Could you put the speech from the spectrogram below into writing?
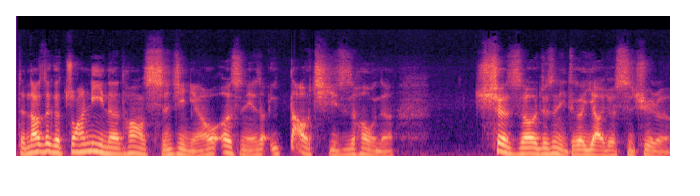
等到这个专利呢，通常十几年或二十年之后一到期之后呢，确实时候就是你这个药就失去了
